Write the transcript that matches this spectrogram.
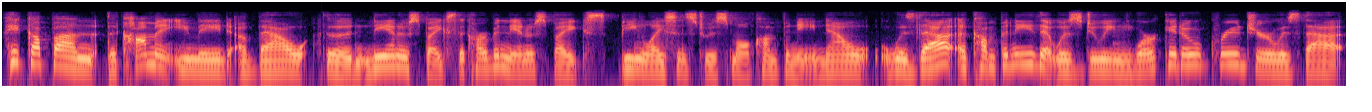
pick up on the comment you made about the nanospikes, the carbon nanospikes being licensed to a small company. Now, was that a company that was doing work at Oak Ridge or was that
